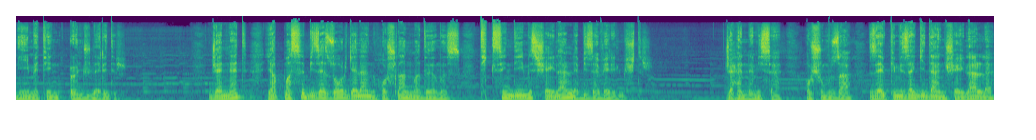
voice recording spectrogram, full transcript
nimetin öncüleridir. Cennet yapması bize zor gelen hoşlanmadığımız, tiksindiğimiz şeylerle bize verilmiştir. Cehennem ise hoşumuza, zevkimize giden şeylerle,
